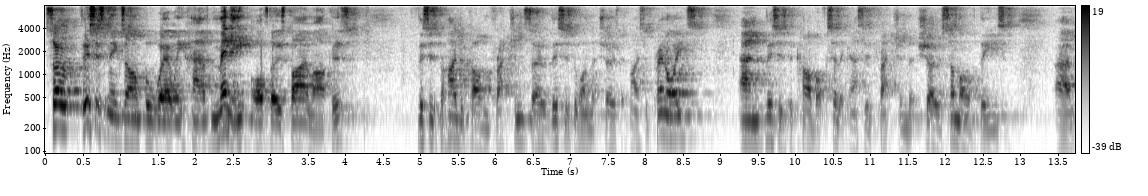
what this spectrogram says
So this is an example where we have many of those biomarkers this is the hydrocarbon fraction, so this is the one that shows the isoprenoids, and this is the carboxylic acid fraction that shows some of these um,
